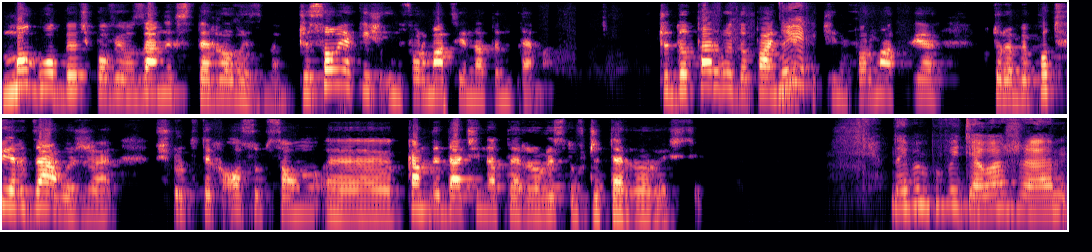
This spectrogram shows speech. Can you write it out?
mogło być powiązanych z terroryzmem? Czy są jakieś informacje na ten temat? Czy dotarły do Pani no jakieś informacje, które by potwierdzały, że wśród tych osób są e, kandydaci na terrorystów czy terroryści? No ja bym powiedziała, że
